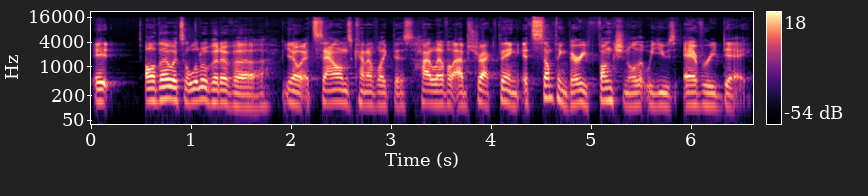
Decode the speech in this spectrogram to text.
it although it's a little bit of a, you know, it sounds kind of like this high level abstract thing, it's something very functional that we use every day.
